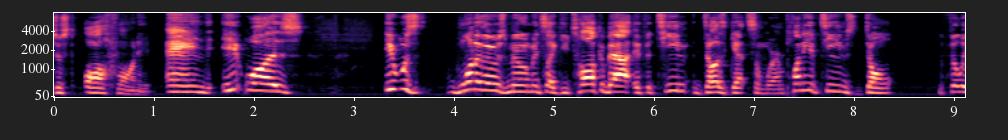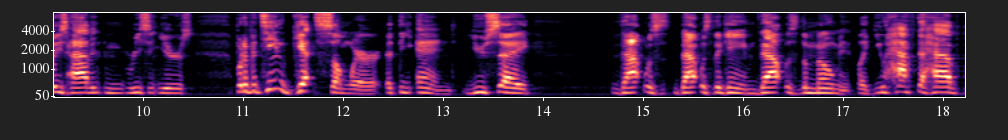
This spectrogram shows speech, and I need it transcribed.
just off on it, and it was it was one of those moments like you talk about if a team does get somewhere, and plenty of teams don't. The Phillies haven't in recent years. But if a team gets somewhere at the end, you say that was that was the game. That was the moment. Like you have to have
